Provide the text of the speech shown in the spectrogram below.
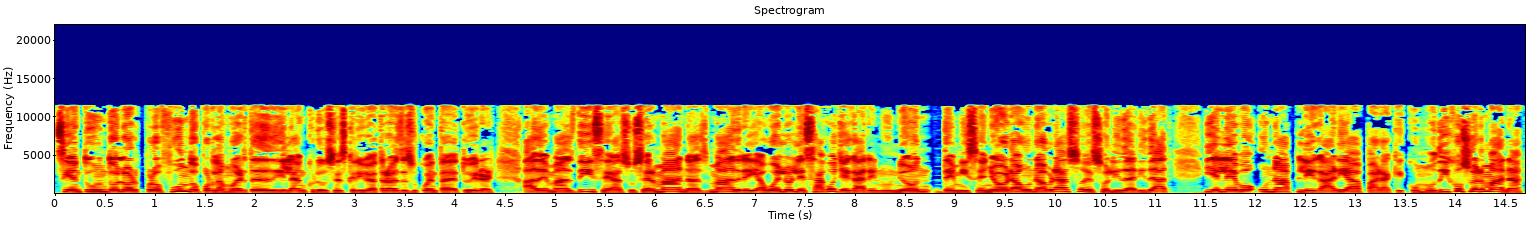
Siento un dolor por la muerte de Dylan Cruz, escribió a través de su cuenta de Twitter. Además dice, a sus hermanas, madre y abuelo les hago llegar en unión de mi señora un abrazo de solidaridad y elevo una plegaria para que, como dijo su hermana,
